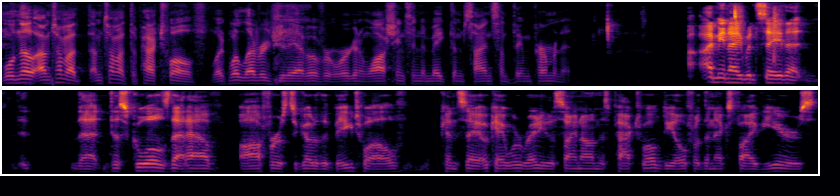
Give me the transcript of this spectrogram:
Well, no, I'm talking about I'm talking about the Pac-12. Like, what leverage do they have over Oregon and Washington to make them sign something permanent? I mean, I would say that that the schools that have offers to go to the Big 12 can say, okay, we're ready to sign on this Pac-12 deal for the next five years.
